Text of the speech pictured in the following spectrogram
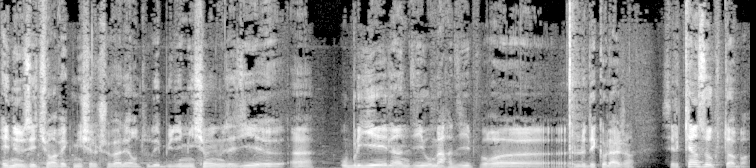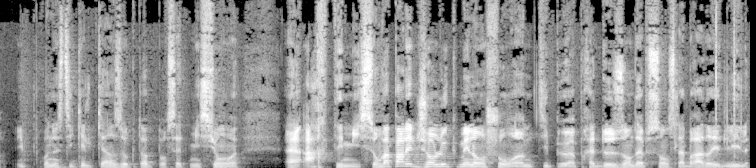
Et nous étions avec Michel Chevalet en tout début d'émission. Il nous a dit euh, euh, lundi ou mardi pour euh, le décollage. hein. C'est le 15 octobre. Il pronostiquait le 15 octobre pour cette mission. Euh, Artemis. On va parler de Jean-Luc Mélenchon hein, un petit peu. Après deux ans d'absence, la braderie de Lille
